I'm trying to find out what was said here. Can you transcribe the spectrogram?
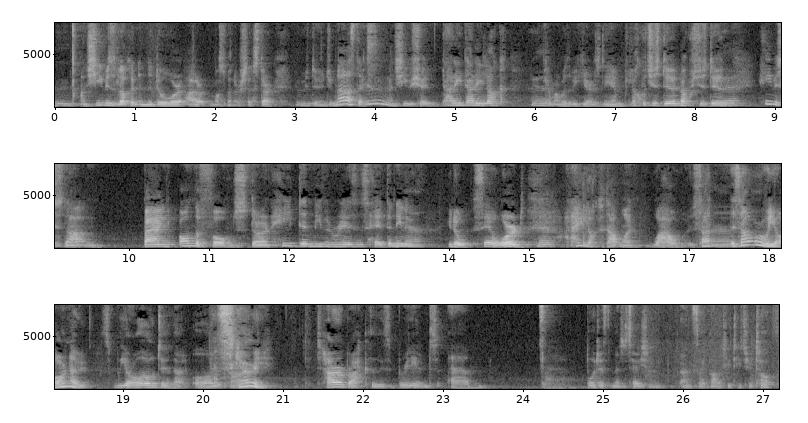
Mm. and she was looking in the door at her. Must have been her sister who was doing gymnastics, Mm. and she was shouting, "Daddy, Daddy, look!" I can't remember the wee girl's name. Look what she's doing. Look what she's doing. Yeah. He was standing, bang on the phone, stern. He didn't even raise his head. Didn't even, Yeah. you know, say a word. No. And I looked at that went, "Wow, is that is Yeah. that where we are now? We are all doing that all That's the time. scary." Tara Brach, who is a brilliant um, Buddhist meditation and psychology teacher, talks.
